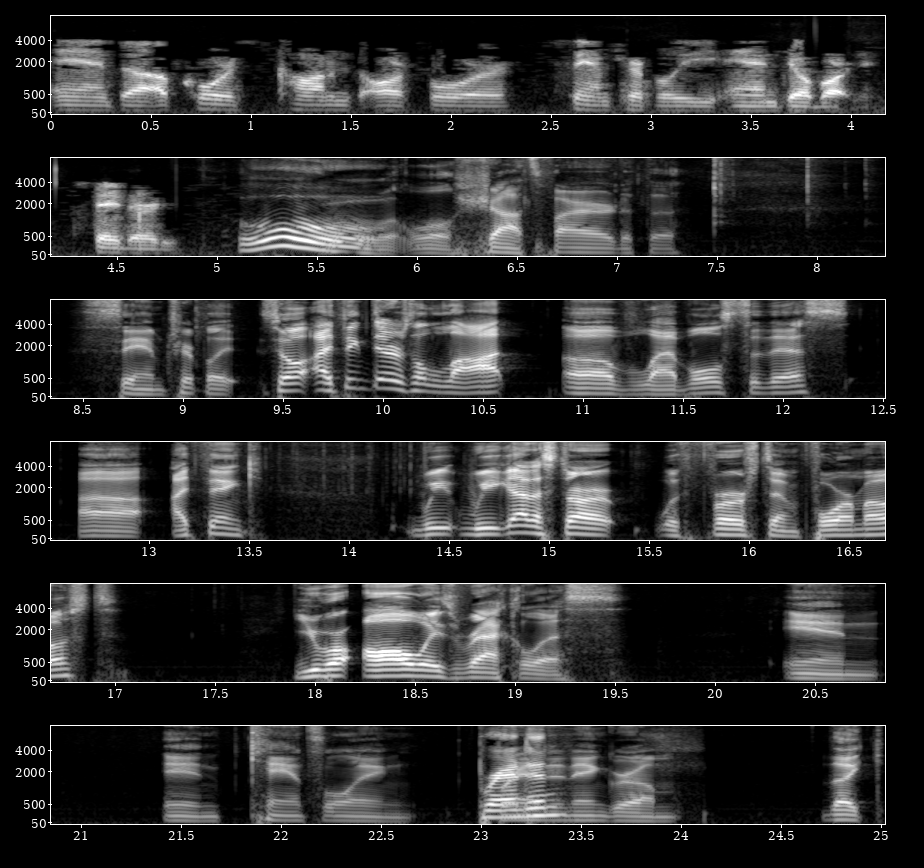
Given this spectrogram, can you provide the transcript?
And, uh, of course, condoms are for Sam Tripoli and Joe Barton. Stay dirty. Ooh. Ooh, little shots fired at the Sam Tripoli. So I think there's a lot of levels to this. Uh, I think we we got to start with first and foremost. You were always reckless in in canceling Brandon? Ingram. Like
